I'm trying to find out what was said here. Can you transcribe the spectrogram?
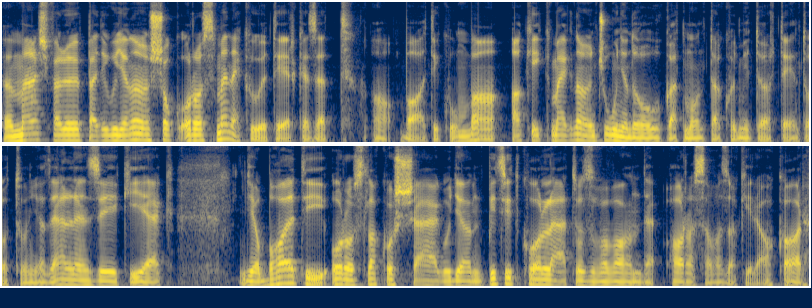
Másfelől pedig ugye nagyon sok orosz menekült érkezett a Baltikumba, akik meg nagyon csúnya dolgokat mondtak, hogy mi történt ott, hogy az ellenzékiek, Ugye a balti orosz lakosság ugyan picit korlátozva van, de arra szavaz, akire akar.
